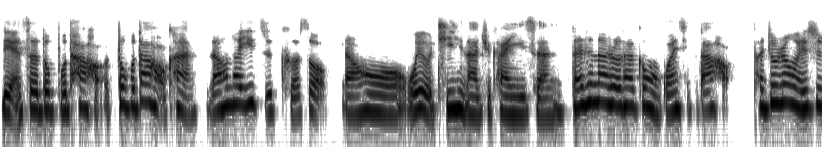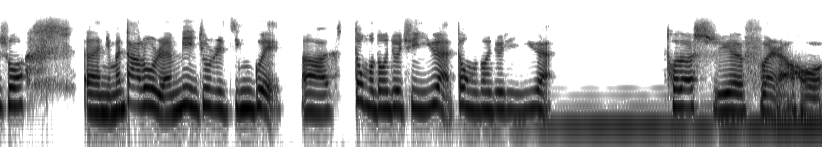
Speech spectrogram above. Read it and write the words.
脸色都不太好，都不大好看。然后她一直咳嗽，然后我有提醒她去看医生，但是那时候她跟我关系不大好，她就认为是说，呃，你们大陆人命就是金贵。啊，动不动就去医院，动不动就去医院，拖到十月份，然后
